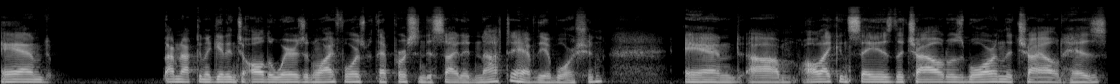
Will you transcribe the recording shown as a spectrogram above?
and I'm not going to get into all the wheres and why fors, but that person decided not to have the abortion. And um, all I can say is the child was born, the child has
